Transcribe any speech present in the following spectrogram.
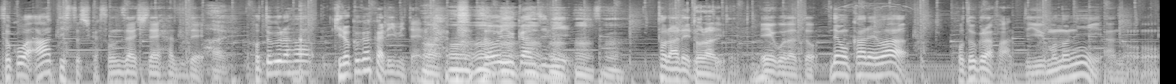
そこはアーティストしか存在しないはずで、はい。フォトグラファー記録係みたいな、そういう感じにうんうんうん。撮られる英語だと。でも彼はフォトグラファーっていうものにあの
